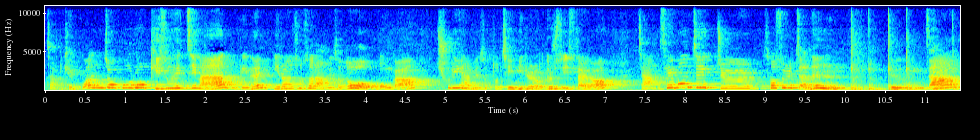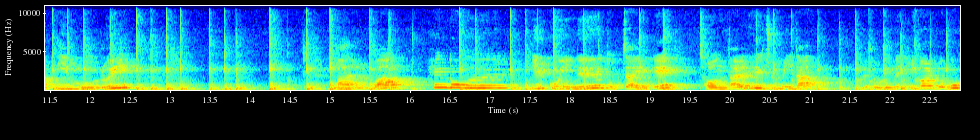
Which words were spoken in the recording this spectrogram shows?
자 객관적으로 기술했지만 우리는 이런 소설 안에서도 뭔가 추리하면서 또 재미를 얻을 수 있어요. 자, 세 번째 줄 서술자는 등장 인물의 말과 행동을 읽고 있는 독자에게 전달해 줍니다. 그래서 우리는 이걸 보고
